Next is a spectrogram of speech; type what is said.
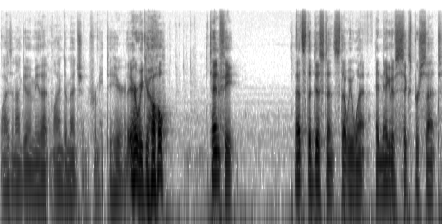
Why is it not giving me that line dimension from here to here? There we go. 10 feet. That's the distance that we went at negative 6%.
